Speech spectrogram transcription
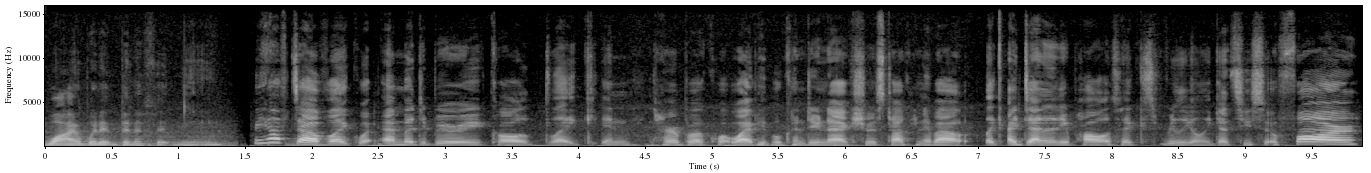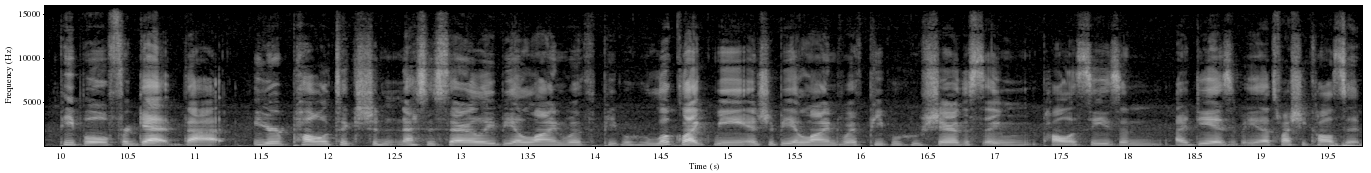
why would it benefit me We have to have like what Emma Dabiri called like in her book What White People Can Do Next. She was talking about like identity politics really only gets you so far. People forget that your politics shouldn't necessarily be aligned with people who look like me. It should be aligned with people who share the same policies and ideas me. That's why she calls it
